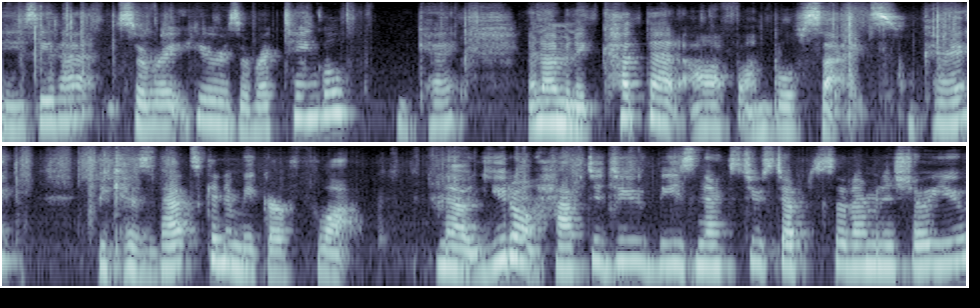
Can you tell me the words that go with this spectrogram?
Can you see that? So right here is a rectangle, okay? And I'm going to cut that off on both sides, okay? Because that's going to make our flop. Now, you don't have to do these next two steps that I'm going to show you.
